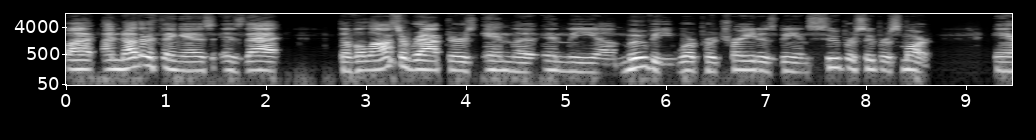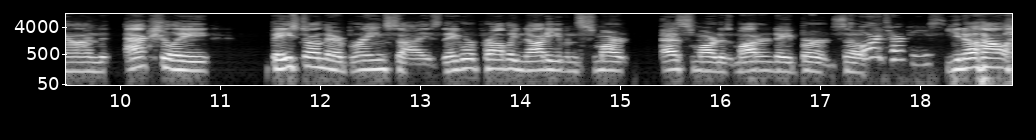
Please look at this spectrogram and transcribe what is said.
But another thing is is that the Velociraptors in the in the uh, movie were portrayed as being super super smart, and actually, based on their brain size, they were probably not even smart as smart as modern day birds. So or turkeys. you know how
